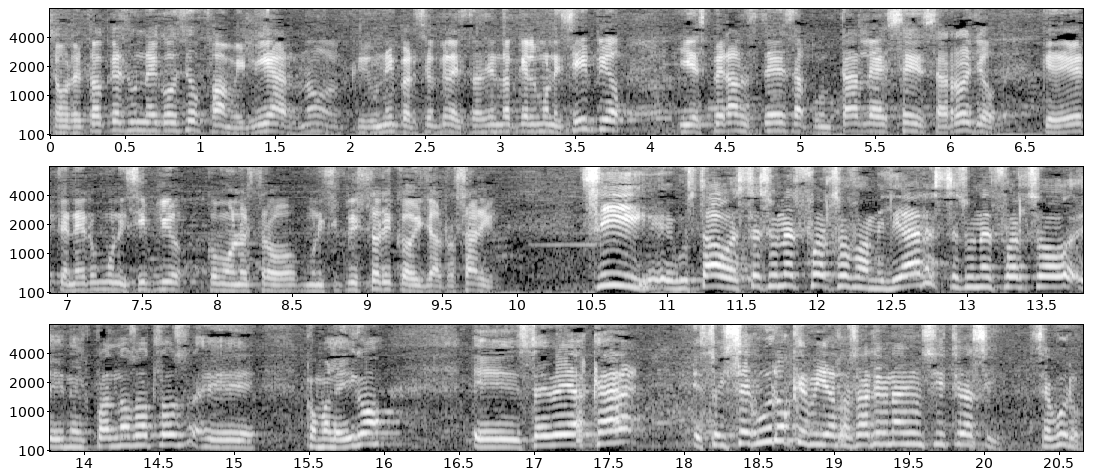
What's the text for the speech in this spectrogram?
Sobre todo que es un negocio familiar, ¿no? que una inversión que le está haciendo aquí el municipio y esperan ustedes apuntarle a ese desarrollo que debe tener un municipio como nuestro municipio histórico de Villalrosario. Sí, eh, Gustavo, este es un esfuerzo familiar, este es un esfuerzo en el cual nosotros, eh, como le digo, eh, usted ve acá, estoy seguro que en Villarrosario no hay un sitio así, seguro.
